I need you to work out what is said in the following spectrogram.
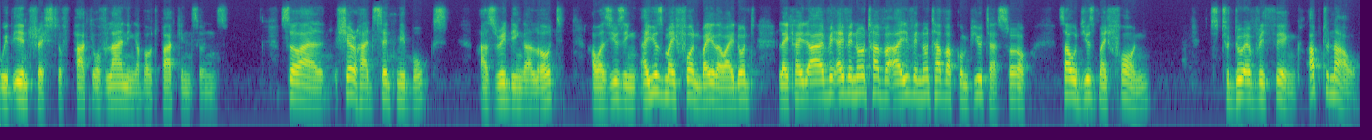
with interest of of learning about Parkinson's. So uh, Cheryl had sent me books. I was reading a lot. I was using. I use my phone. By the way, I don't like. I, I even not have. A, I even not have a computer. So so I would use my phone to do everything up to now,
